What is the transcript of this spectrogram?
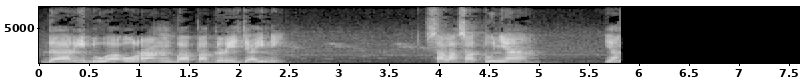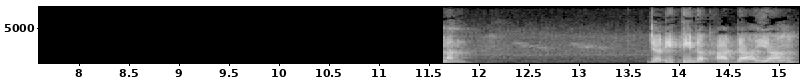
dari dua orang bapak gereja ini. Salah satunya yang Jadi tidak ada yang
